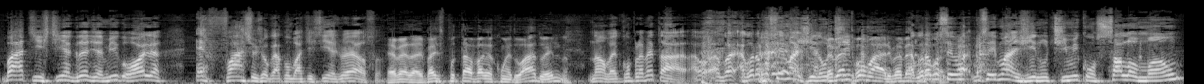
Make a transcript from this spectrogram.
Batistinha, grande amigo, olha, é fácil jogar com Batistinha, Joelson. É verdade. Vai disputar a vaga com o Eduardo, ele não? Não, vai complementar. Agora, agora você imagina um time. Romário, agora você, você imagina um time com Salomão,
